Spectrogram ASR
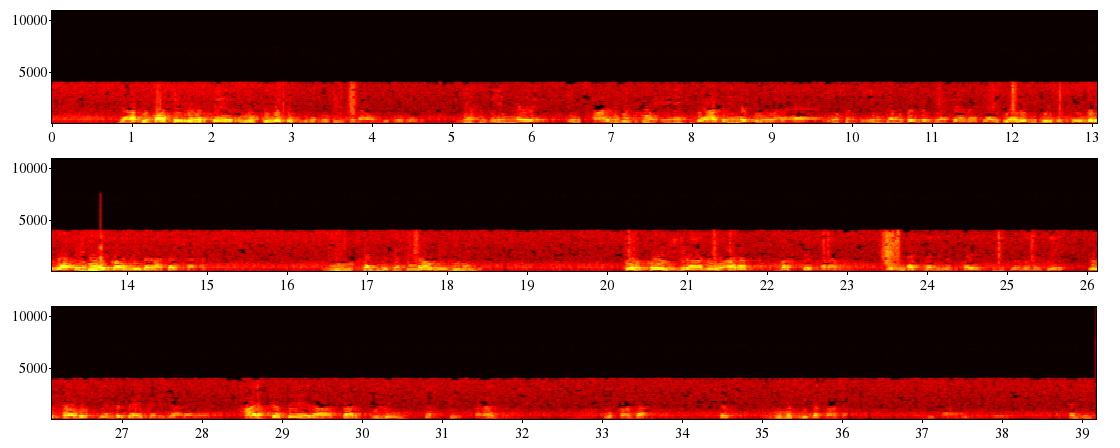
یہاں جو پہنچے ہوئے ہوتے ہیں، وہ قوت دین مبین سے نامید ہو گئی جس دین نے انسانیت کو ایک برادری میں پرونا ہے، اس دین کے متعلق یہ کہنا کہ آئیڈیالوجی بیسس کے اوپر یاتری بھی ایک قوم نہیں بنا سکتا۔ اس کا دوسرے سے نا امیدی ہے۔ ترک و ایران و عرب مست فراہم نیشنلزم کا ایک چیز جو انہوں نے دی وہ سب اس کے اندر بہ کرے جا رہے ہیں۔ ہر کسیرا در گلو سستے فرنگ وہ کانٹا وہ مچھلی کا کانٹا۔ ہاں جی؟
